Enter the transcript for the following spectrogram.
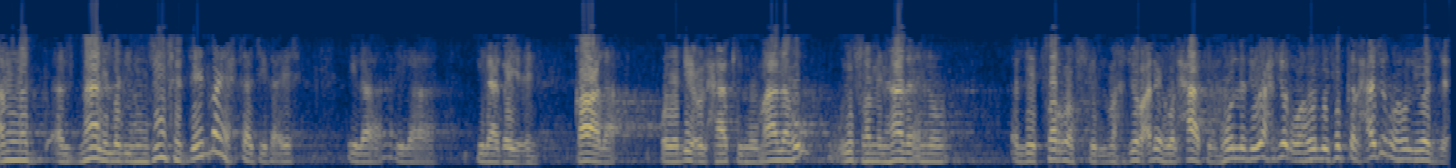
أما المال الذي من جنس الدين ما يحتاج إلى إيش؟ إلى إلى إلى بيع. قال ويبيع الحاكم ماله. ويفهم من هذا أنه اللي يتصرف في المحجور عليه هو الحاكم. هو الذي يحجر وهو اللي يفك الحجر وهو اللي يوزع.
